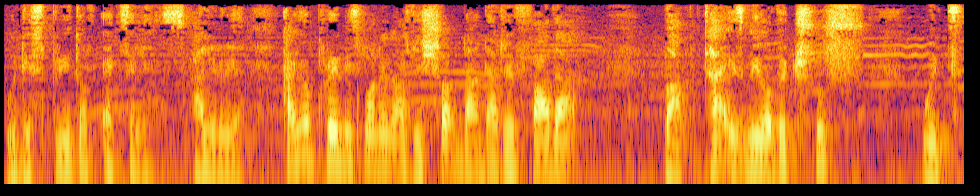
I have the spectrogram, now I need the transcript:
with the spirit of excellence hallelujah can you pray this morning as we shut down that father baptize me of the truth with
